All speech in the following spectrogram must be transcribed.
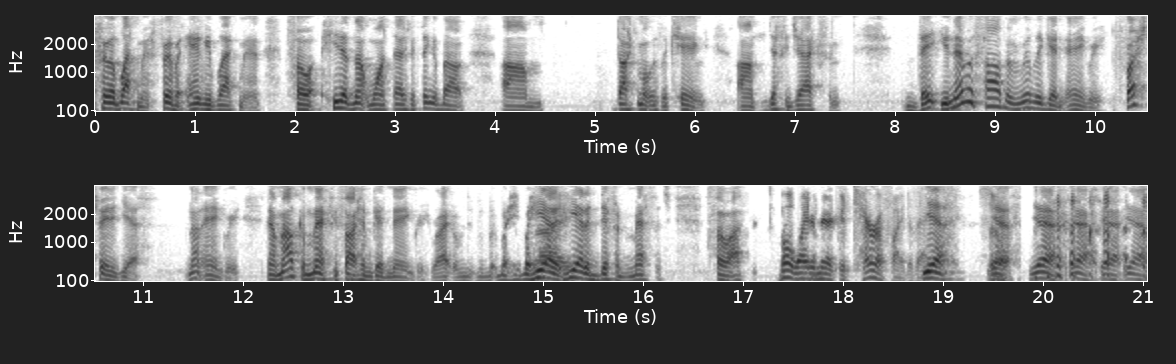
fear of a black man, fear of an angry black man. So he does not want that. If you think about um, Dr. Martin Luther King, um, Jesse Jackson, they you never saw them really getting angry. Frustrated, yes, not angry. Now Malcolm X, you saw him getting angry, right? But he, but he right. had a, he had a different message. So I. But white America terrified of that. Yes, so. yes, yeah, yeah, yeah, yeah.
